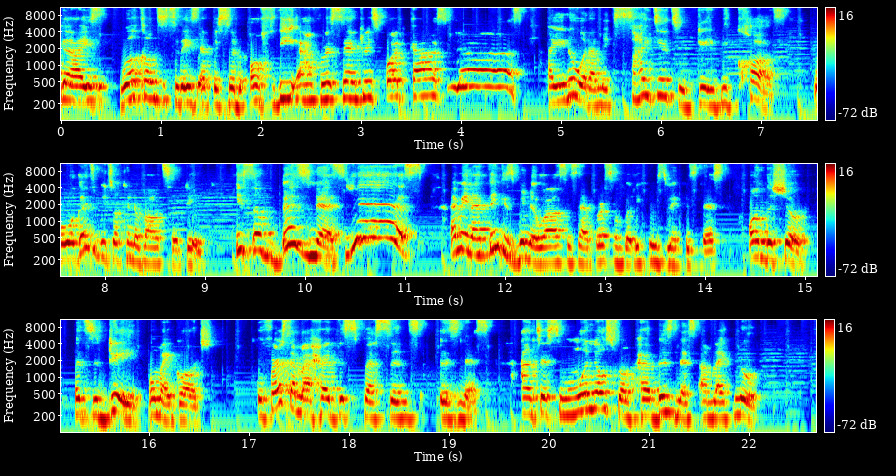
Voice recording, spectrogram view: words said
guys, welcome to today's episode of the Afrocentrist podcast. Yes, and you know what? I'm excited today because what we're going to be talking about today is a business. Yes, I mean, I think it's been a while since I brought somebody who's doing business on the show, but today, oh my God, the first time I heard this person's business and testimonials from her business, I'm like, no,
